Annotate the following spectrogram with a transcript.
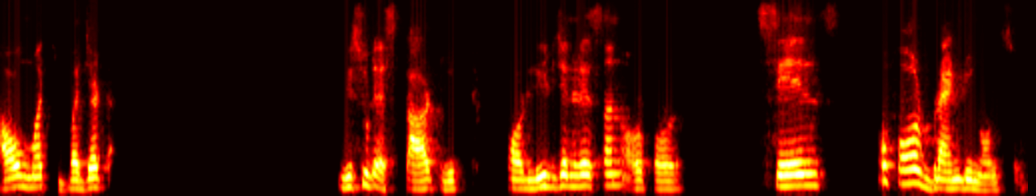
how much budget we should start with for lead generation or for sales or for branding also.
